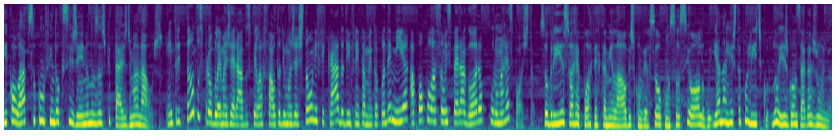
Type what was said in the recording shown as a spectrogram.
e colapso com fim do oxigênio nos hospitais de Manaus. Entre tantos problemas gerados pela falta de uma gestão unificada de enfrentamento à pandemia, a população espera agora por uma resposta. Sobre isso, a repórter Camila Alves conversou com o sociólogo e analista político Luiz Gonzaga Júnior.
